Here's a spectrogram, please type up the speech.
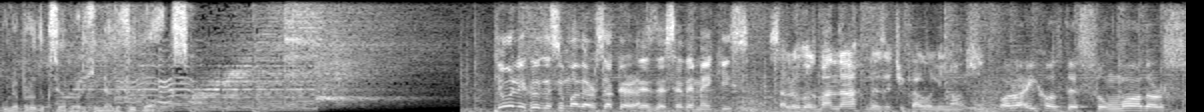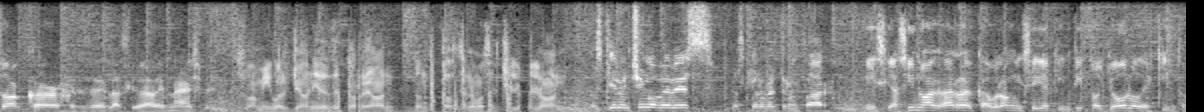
Una producción original de Footbox. Hijos de su Mother Soccer desde CDMX. Saludos banda desde Chicago, Illinois. Hola hijos de su Mother Soccer desde la ciudad de Nashville. Su amigo el Johnny desde Torreón, donde todos tenemos el chile pelón. Los quiero un chingo bebés, los quiero ver triunfar. Y si así no agarra el cabrón y sigue quintito, yo lo desquinto.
